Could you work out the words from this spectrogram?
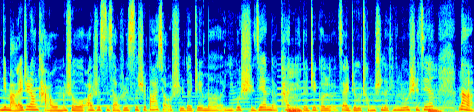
你买来这张卡，我们是有二十四小时、四十八小时的这么一个时间的，看你的这个在这个城市的停留时间。那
